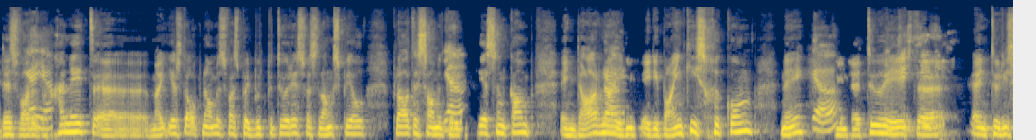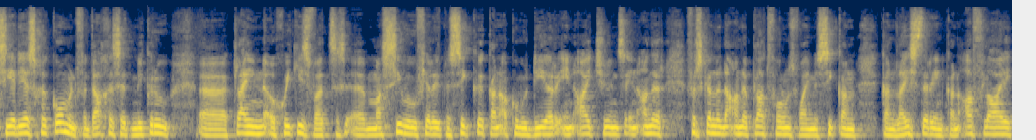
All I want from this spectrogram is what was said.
Dit is waar dit ja, ja. begin het. Uh my eerste opnames was by Boet Pretorius was langspeel plate saam met ja. Kesenkamp en daarna ja. het die het die bandjies gekom, nê? Nee? Ja. En uh, toe het uh, en toe die CD's gekom en vandag is dit mikro uh klein ou goedjies wat uh, massiewe hoeveelheid musiek kan akkommodeer en iTunes en ander verskillende ander platforms waar jy musiek kan kan luister en kan aflaai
